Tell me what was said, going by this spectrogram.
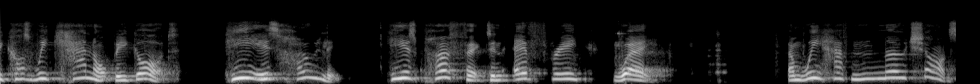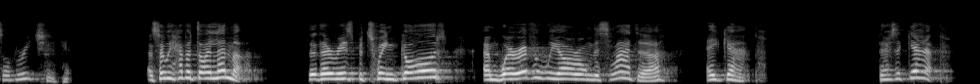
because we cannot be God. He is holy, He is perfect in every way. And we have no chance of reaching Him. And so we have a dilemma that there is between God and wherever we are on this ladder, a gap. There's a gap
